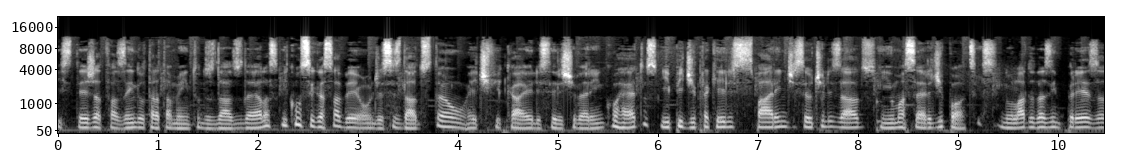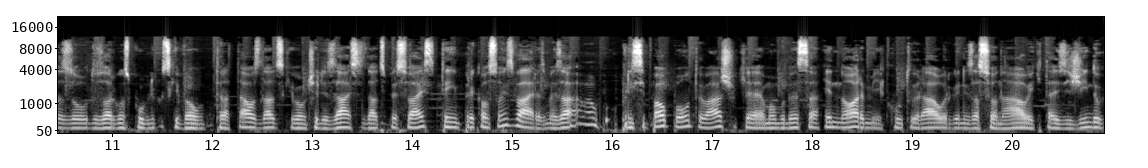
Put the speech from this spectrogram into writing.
esteja fazendo o tratamento dos dados delas e consiga saber onde esses dados estão, retificar eles se eles estiverem incorretos e pedir para que eles parem de ser utilizados em uma série de hipóteses. No lado das empresas ou dos órgãos públicos que vão tratar os dados que vão utilizar esses dados pessoais, tem precauções várias, mas a, a, o principal ponto eu acho que é uma mudança enorme cultural, organizacional e que está exigindo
